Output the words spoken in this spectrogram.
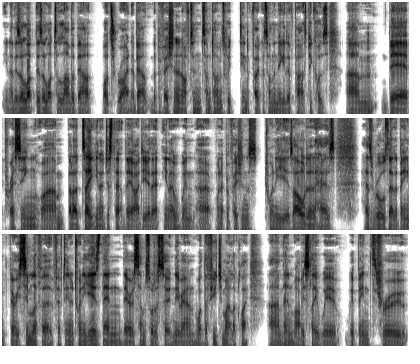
you know, there's a lot, there's a lot to love about what's right about the profession, and often sometimes we tend to focus on the negative parts because um, they're pressing. Um, but I'd say, you know, just that the idea that you know when uh, when a profession's 20 years old and it has has rules that have been very similar for 15 or 20 years, then there is some sort of certainty around what the future might look like. Um, and obviously, we've we've been through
